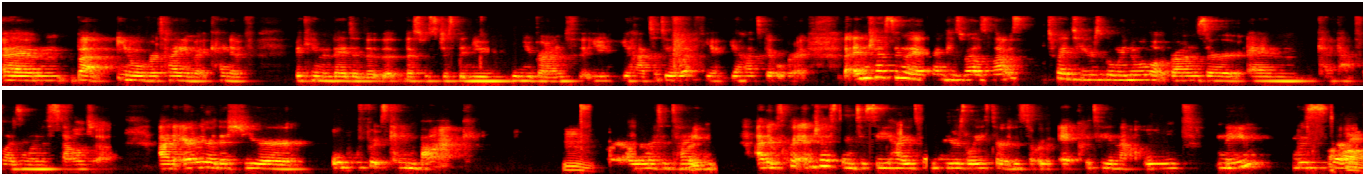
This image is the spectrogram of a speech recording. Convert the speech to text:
Um, but you know, over time, it kind of became embedded that, that, this was just the new the new brand that you you had to deal with. You you had to get over it. But interestingly, I think as well. So that was 20 years ago, we know a lot of brands are um, kind of capitalizing on nostalgia. And earlier this year, Opal Fruits came back mm. for a limited time. Right. And it was quite interesting to see how 20 years later, the sort of equity in that old name was still, uh -huh.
